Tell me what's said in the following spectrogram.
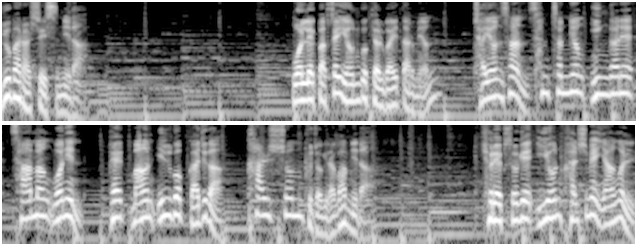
유발할 수 있습니다. 원렉 박사의 연구 결과에 따르면 자연산 3,000명 인간의 사망 원인 147가지가 칼슘 부족이라고 합니다. 혈액 속의 이온 칼슘의 양을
